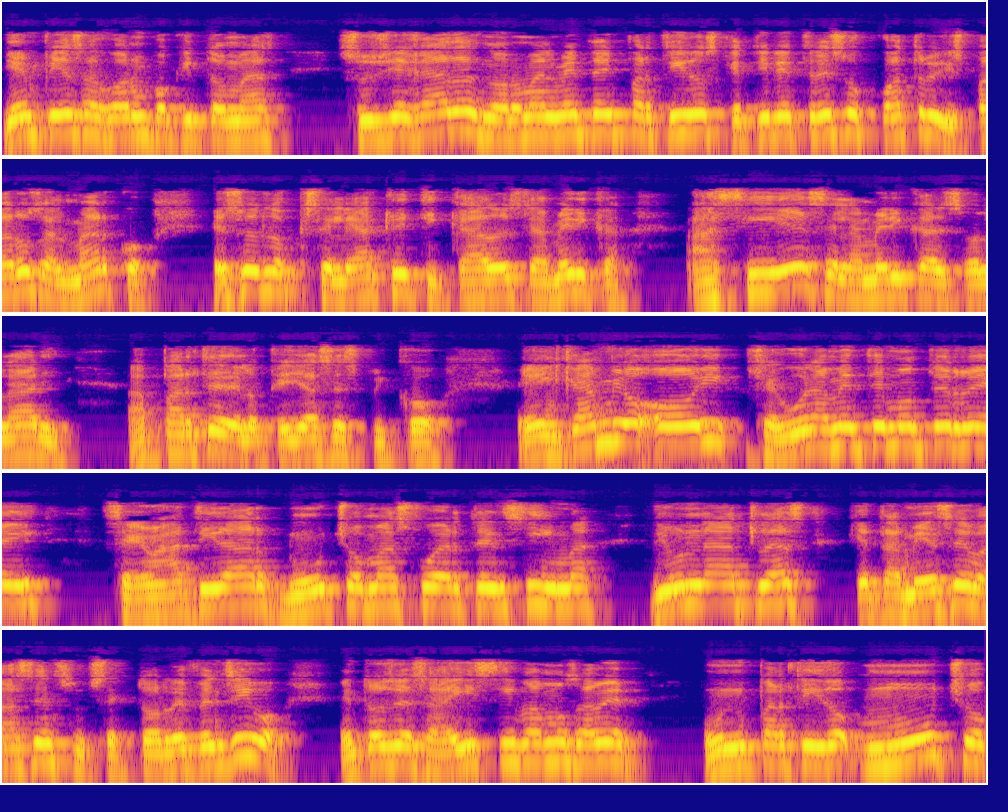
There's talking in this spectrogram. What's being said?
ya empieza a jugar un poquito más. Sus llegadas normalmente hay partidos que tiene tres o cuatro disparos al marco. Eso es lo que se le ha criticado a este América. Así es el América de Solari, aparte de lo que ya se explicó. En cambio, hoy seguramente Monterrey se va a tirar mucho más fuerte encima de un Atlas que también se basa en su sector defensivo. Entonces ahí sí vamos a ver un partido mucho,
